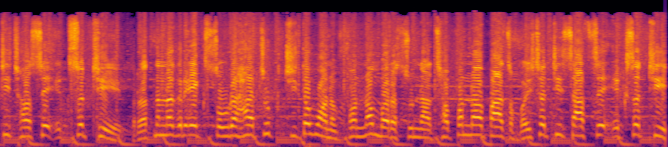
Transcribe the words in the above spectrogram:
छ सय एकसठी रत्नगर एक सौराहा चुक चितवन फोन नम्बर शून्य छप्पन्न पाँच बैसठी सात सय एकसठी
